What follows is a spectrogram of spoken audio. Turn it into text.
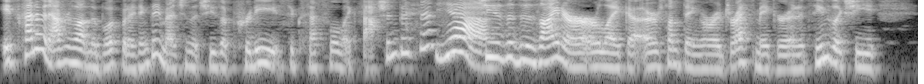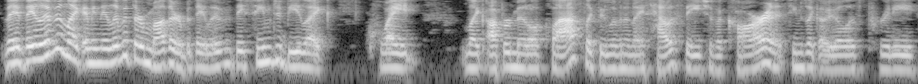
it's kind of an afterthought in the book but i think they mentioned that she's a pretty successful like fashion business Yeah. she is a designer or like a, or something or a dressmaker and it seems like she They they live in like I mean they live with their mother, but they live they seem to be like quite like upper middle class. Like they live in a nice house. They each have a car, and it seems like Ayoola's pretty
